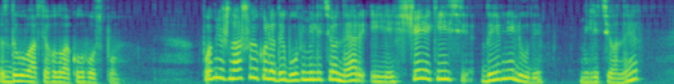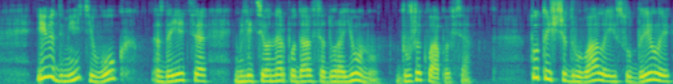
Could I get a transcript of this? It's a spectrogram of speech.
здивувався голова колгоспу. Поміж нашої коляди був і міліціонер, і ще якісь дивні люди. Міліціонер? І ведмідь, і вовк. Здається, міліціонер подався до району, дуже квапився. Тут і щедрували, і судили,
